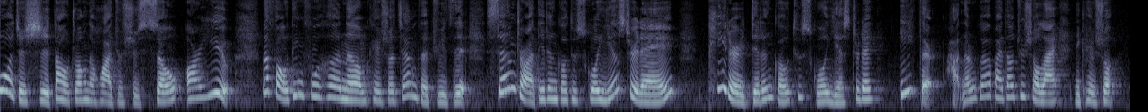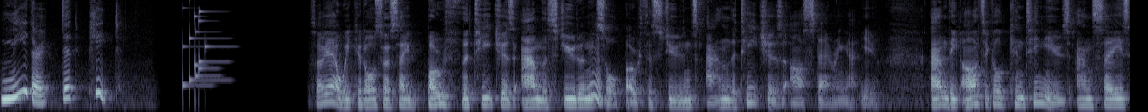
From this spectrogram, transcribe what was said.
或者是倒装的话，就是 So are you。那否定复合呢？我们可以说这样的句子：Sandra didn't go to school yesterday. Peter didn't go to school yesterday either. 好，那如果要摆到句首来，你可以说 Neither did Pete. So, yeah, we could also say both the teachers and the students, or both the students and the teachers are staring at you. And the article continues and says,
